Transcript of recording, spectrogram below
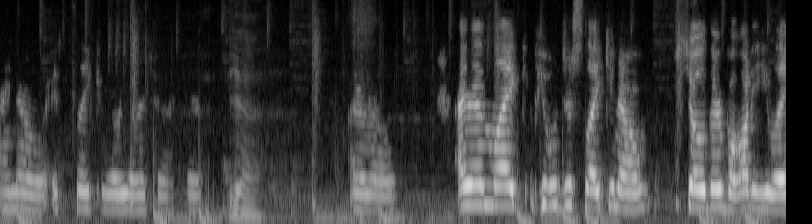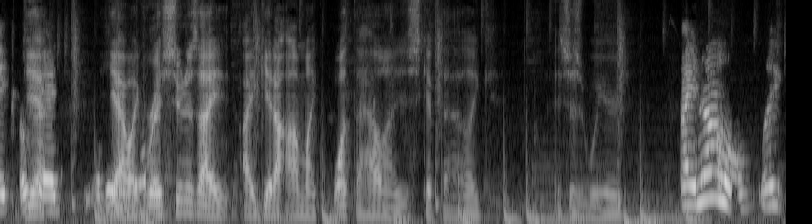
I know. It's like really unattractive. Yeah, I don't know. And then like people just like you know show their body like okay. I- I yeah. Like right as soon as I I get, on, I'm like, what the hell? And I just skip that. Like, it's just weird. I know. Like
